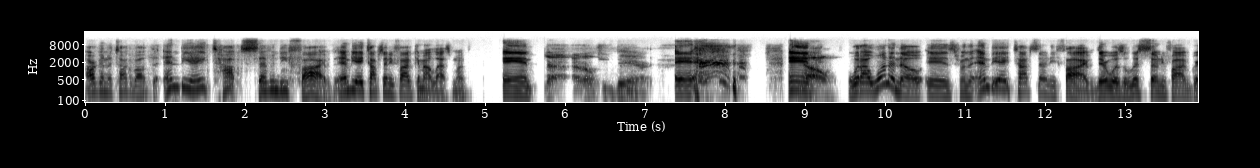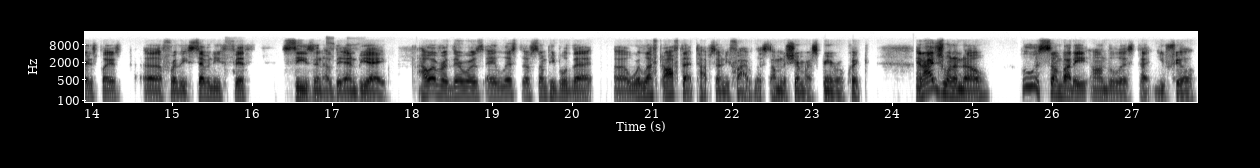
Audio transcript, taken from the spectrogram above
are going to talk about the NBA Top 75. The NBA Top 75 came out last month, and Nah, don't you dare. and and no. what I want to know is from the NBA Top 75, there was a list of 75 greatest players uh, for the 75th season of the NBA. However, there was a list of some people that uh, were left off that top 75 list. I'm going to share my screen real quick. And I just want to know who is somebody on the list that you feel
